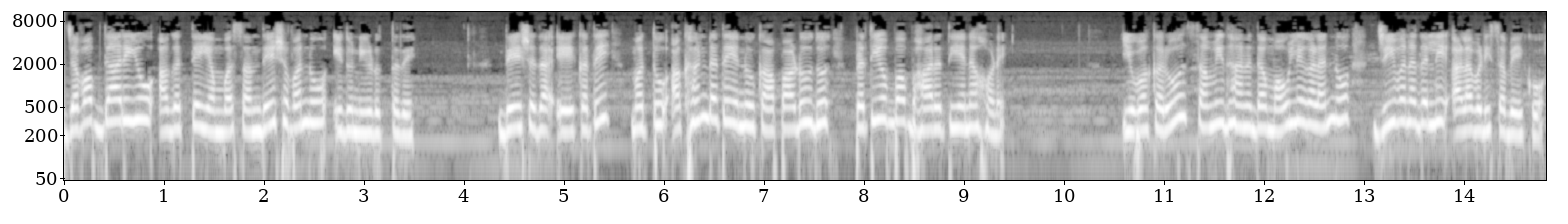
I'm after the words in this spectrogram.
ಜವಾಬ್ದಾರಿಯೂ ಅಗತ್ಯ ಎಂಬ ಸಂದೇಶವನ್ನು ಇದು ನೀಡುತ್ತದೆ. ದೇಶದ ಏಕತೆ ಮತ್ತು ಅಖಂಡತೆಯನ್ನು ಕಾಪಾಡುವುದು ಪ್ರತಿಯೊಬ್ಬ ಭಾರತೀಯನ ಹೊಣೆ. ಯುವಕರು ಸಂವಿಧಾನದ ಮೌಲ್ಯಗಳನ್ನು ಜೀವನದಲ್ಲಿ ಅಳವಡಿಸಬೇಕು.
